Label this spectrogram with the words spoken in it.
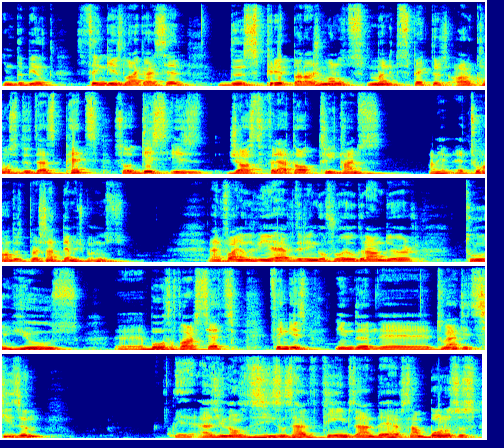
in the build. Thing is, like I said, the Spirit Barrage Manitou Spectres are considered as pets, so this is just flat out three times, I mean, a 200% damage bonus. And finally, we have the Ring of Royal Grandeur to use uh, both of our sets. Thing is, in the uh, 20th season, uh, as you know, the seasons have themes and they have some bonuses.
